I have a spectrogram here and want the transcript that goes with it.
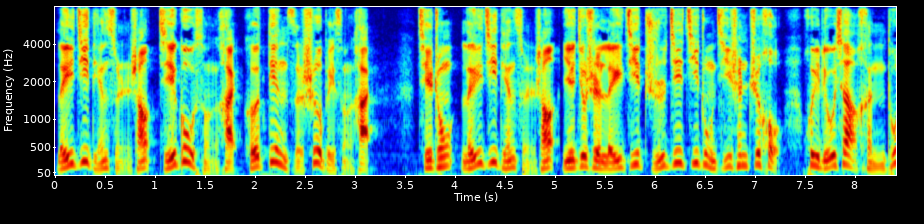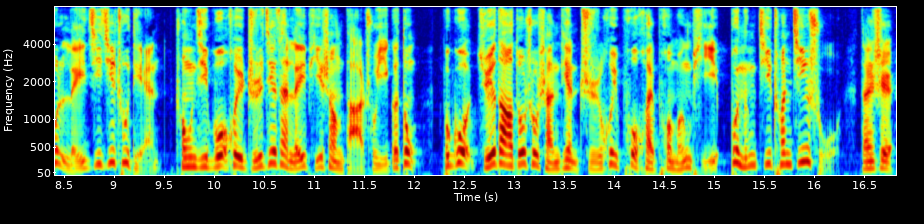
雷击点损伤、结构损害和电子设备损害。其中，雷击点损伤，也就是雷击直接击中机身之后，会留下很多雷击接触点，冲击波会直接在雷皮上打出一个洞。不过，绝大多数闪电只会破坏破蒙皮，不能击穿金属。但是，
